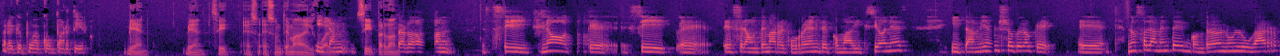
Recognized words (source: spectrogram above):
para que pueda compartir. Bien, bien, sí, es, es un tema del cual... Sí, perdón. Perdón, sí, no, que sí, eh, ese era un tema recurrente como adicciones y también yo creo que eh, no solamente encontraron un lugar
